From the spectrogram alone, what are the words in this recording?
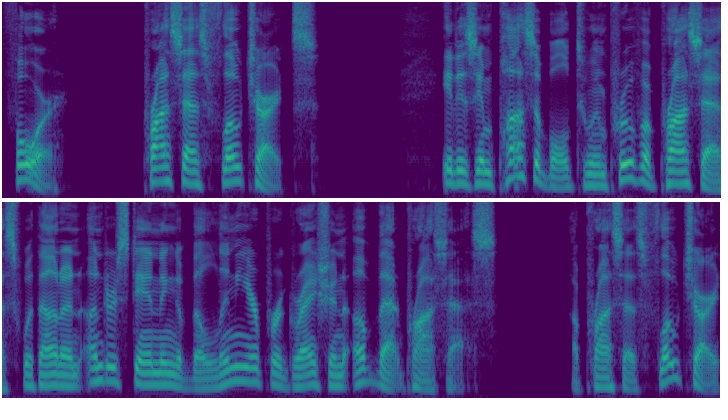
4. Process flowcharts. It is impossible to improve a process without an understanding of the linear progression of that process. A process flowchart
